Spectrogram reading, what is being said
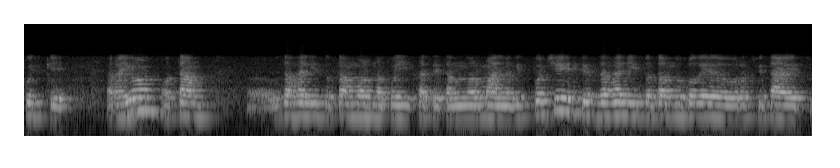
Хуцький район, от там е, взагалі то там можна поїхати там нормально відпочити, взагалі то там, ну, коли розцвітають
